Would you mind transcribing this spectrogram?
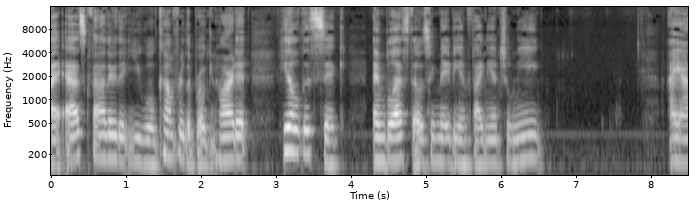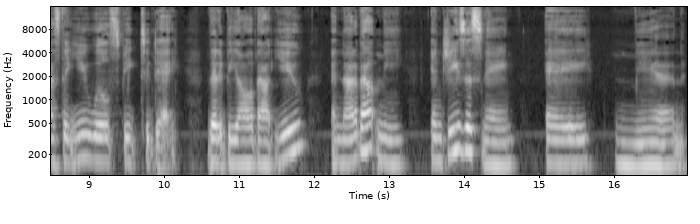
I ask, Father, that you will comfort the brokenhearted, heal the sick, and bless those who may be in financial need. I ask that you will speak today, that it be all about you and not about me. In Jesus' name, amen.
